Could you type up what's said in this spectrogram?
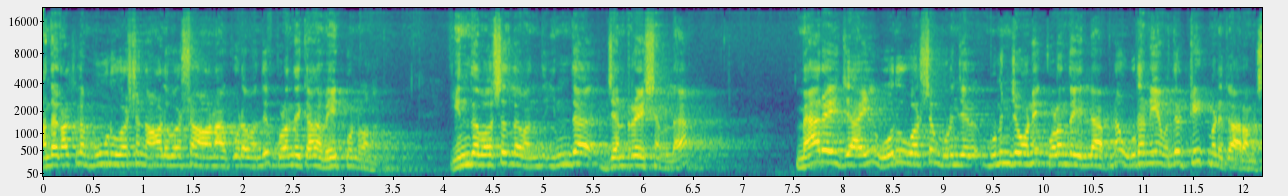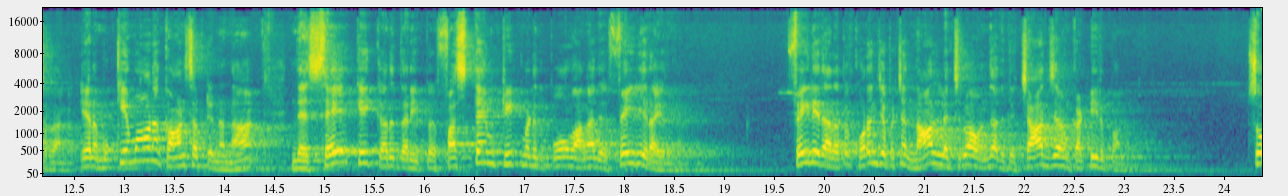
அந்த காலத்தில் மூணு வருஷம் நாலு வருஷம் ஆனால் கூட வந்து குழந்தைக்காக வெயிட் பண்ணுவாங்க. இந்த வருஷத்தில் வந்து இந்த ஜென்ரேஷனில் மேரேஜ் ஆகி ஒரு வருஷம் முடிஞ்ச முடிஞ்சோடனே குழந்தை இல்லை அப்படின்னா உடனே வந்து ட்ரீட்மெண்ட்டுக்கு ஆரம்பிச்சிடுறாங்க. இதில் முக்கியமான கான்செப்ட் என்னென்னா இந்த செயற்கை கருத்தரிப்பு ஃபஸ்ட் டைம் ட்ரீட்மெண்ட்டுக்கு போவாங்க அது ஃபெயிலியர் ஆயிரும் ஃபெயிலியர் ஆகிறப்ப குறைஞ்சபட்சம் நாலு லட்ச ரூபா வந்து அதுக்கு சார்ஜ் அவங்க கட்டியிருப்பாங்க. ஸோ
